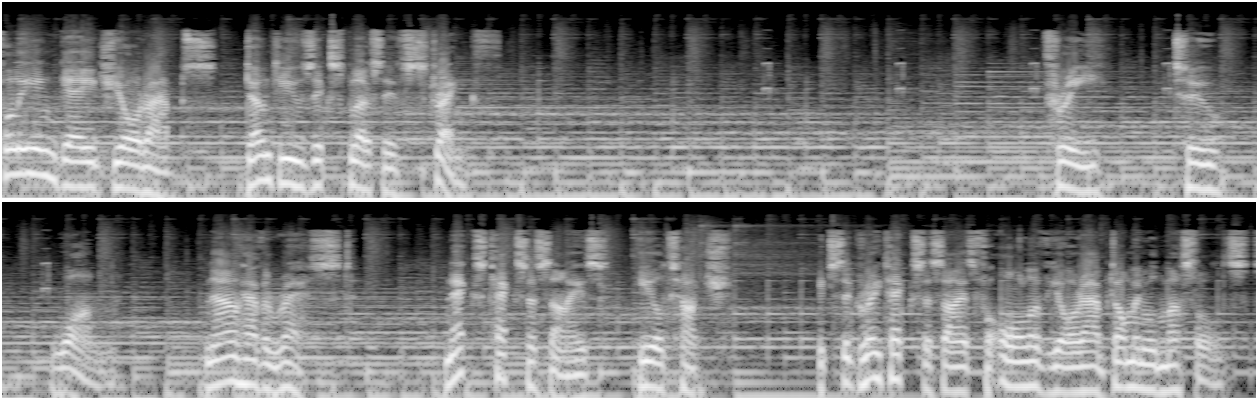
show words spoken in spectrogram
Fully engage your abs, don't use explosive strength. 3, 2, 1. Now have a rest. Next exercise, heel touch. It's a great exercise for all of your abdominal muscles.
